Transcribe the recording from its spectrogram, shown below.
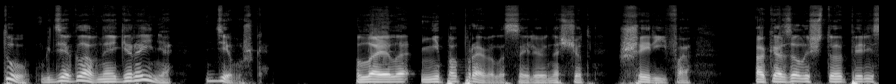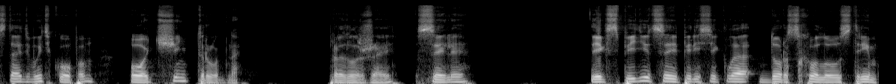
ту, где главная героиня — девушка». Лайла не поправила Селию насчет шерифа. Оказалось, что перестать быть копом очень трудно. Продолжай, Селия. Экспедиция пересекла Дорс-Холлоу-Стрим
